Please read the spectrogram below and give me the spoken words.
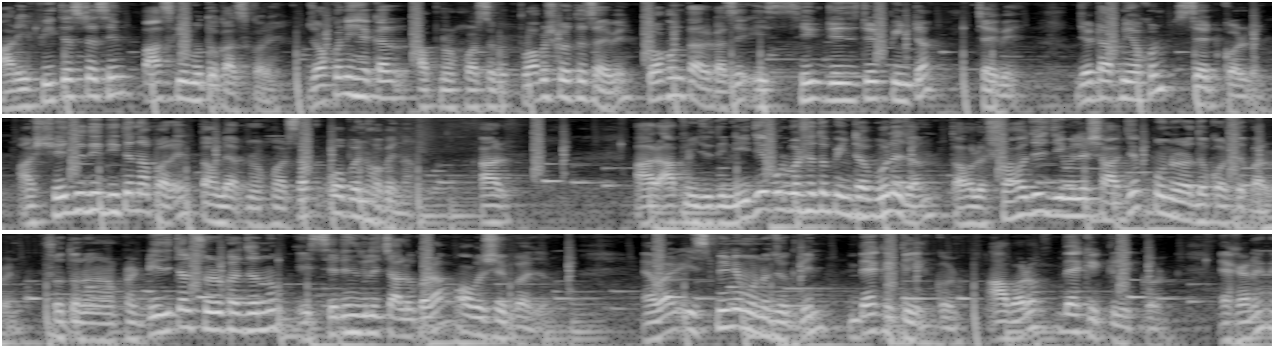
আর এই ফিচার্সটা সেম পাসকির মতো কাজ করে। যখনই হ্যাকার আপনার হোয়াটসঅ্যাপে প্রবেশ করতে চাইবে, তখন তার কাছে এই সিক্স ডিজিটের পিনটা চাইবে, যেটা আপনি এখন সেট করলেন। আর সে যদি দিতে না পারে, তাহলে আপনার হোয়াটসঅ্যাপ ওপেন হবে না। আর আর আপনি যদি নিজে ভুলবশত পিনটা বলে যান, তাহলে সহজেই জিমেলের সাহায্যে পুনরুদ্ধ করতে পারবেন। সুতরাং আপনার ডিজিটাল সুরক্ষার জন্য এই সেটিংসগুলি চালু করা অবশ্যই প্রয়োজন। এবার স্ক্রিনে মনোযোগ দিন ব্যাকে ক্লিক করুন। আবারও ব্যাকে ক্লিক করুন। এখানে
